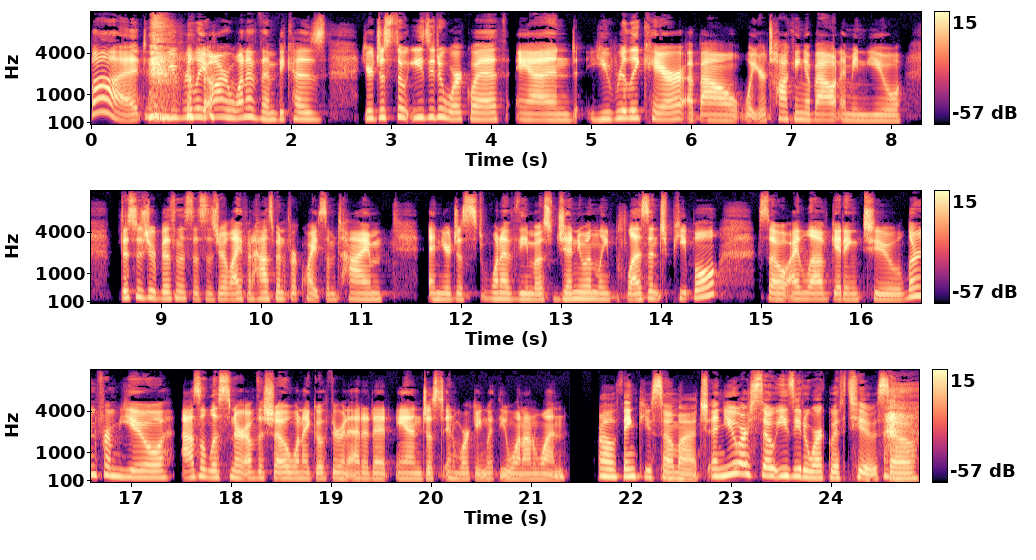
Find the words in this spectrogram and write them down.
but you really are one of them because you're just so easy to work with and you really care about what you're talking about. I mean, you this is your business, this is your life. It has been for quite some time. And you're just one of the most genuinely pleasant people. So I love getting to learn from you as a listener of the show when I go through and edit it and just in working with you one on one. Oh, thank you so much. And you are so easy to work with too. So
